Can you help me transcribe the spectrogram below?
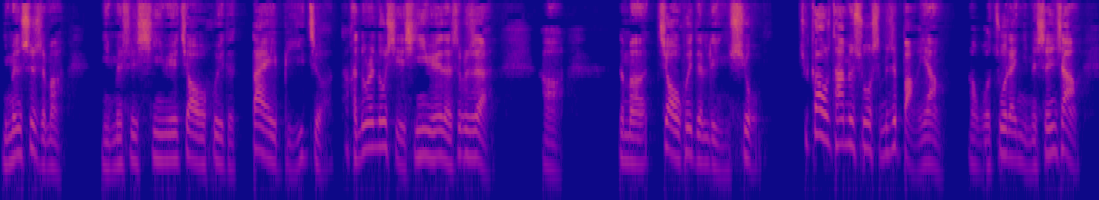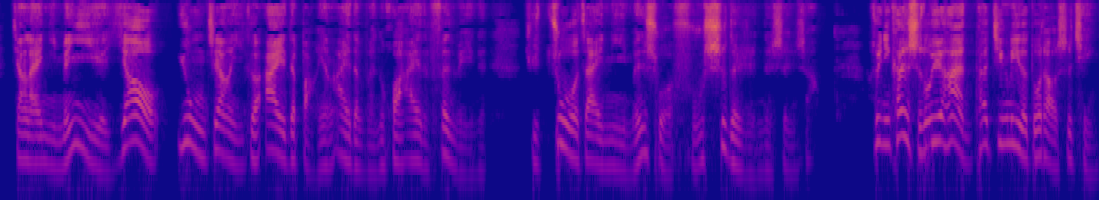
你们是什么？你们是新约教会的代笔者。很多人都写新约的，是不是？啊，那么教会的领袖就告诉他们说，什么是榜样啊？我坐在你们身上，将来你们也要用这样一个爱的榜样、爱的文化、爱的氛围呢，去坐在你们所服侍的人的身上。所以你看，使徒约翰他经历了多少事情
